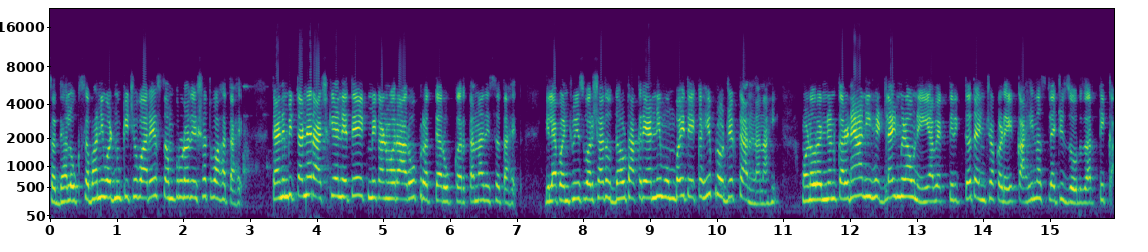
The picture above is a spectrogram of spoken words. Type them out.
सध्या लोकसभा निवडणुकीचे वारे संपूर्ण देशात वाहत आहेत. त्यानिमित्ताने राजकीय नेते एकमेकांवर आरोप प्रत्यारोप करताना दिसत आहेत. गेल्या पंचवीस वर्षात उद्धव ठाकरे यांनी मुंबईत एकही प्रोजेक्ट आणला नाही. मनोरंजन करणे आणि हेडलाईन मिळवणे या व्यतिरिक्त त्यांच्याकडे काही नसल्याची जोरदार टीका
